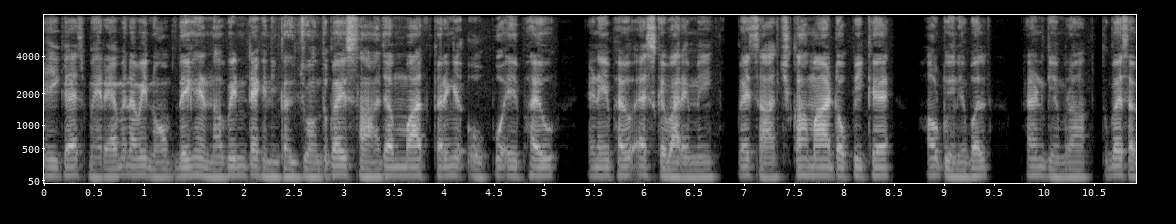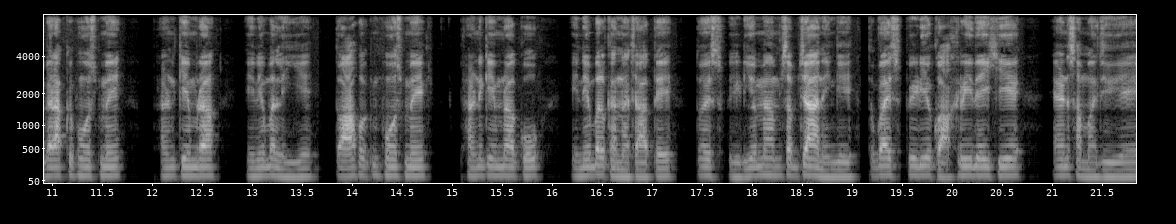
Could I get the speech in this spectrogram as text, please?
हे गैस मेरे में नवीन नॉब देखे, नवीन टेक्निकल जोन तो गैस आज हम बात करेंगे Oppo A five and A five S के बारे में। गैस आज का हमारा टॉपिक है how to enable front camera तो गैस अगर आपके फ़ोन में फ्रंट कैमरा इनेबल नहीं है तो आप अपने फ़ोन में फ्रंट कैमरा को इनेबल करना चाहते तो इस वीडियो में हम सब जानेंगे। तो गैस वीडियो को आखिरी देखिए एंड समझिए।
